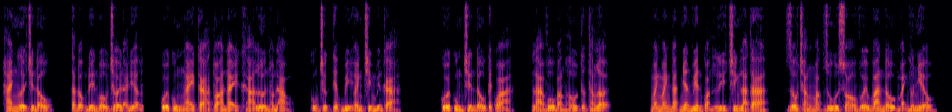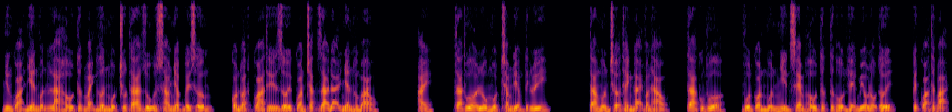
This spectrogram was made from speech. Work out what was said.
Hai người chiến đấu, tác động đến bầu trời đại địa, cuối cùng ngay cả tòa này khá lớn hòn đảo, cũng trực tiếp bị oanh chìm biển cả. Cuối cùng chiến đấu kết quả, là vụ bằng hầu tức thắng lợi. Manh manh đắt nhân viên quản lý chính là ta, dâu trắng mặc dù so với ban đầu mạnh hơn nhiều, nhưng quả nhiên vẫn là hầu tức mạnh hơn một chút ta, dù sao nhập bầy sớm, còn đoạt qua thế giới quan chắc giả đại nhân hồng bao. Ai, ta thua lỗ một trăm điểm tích lũy. Ta muốn trở thành đại văn hảo, ta cũng thua vốn còn muốn nhìn xem hầu tức tức hồn hệ biểu lộ tới, kết quả thất bại.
